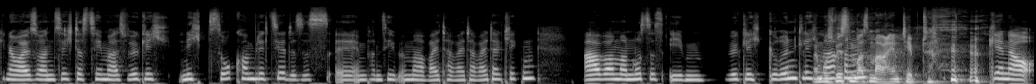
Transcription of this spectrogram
Genau, also an sich das Thema ist wirklich nicht so kompliziert. Es ist äh, im Prinzip immer weiter, weiter, weiter klicken aber man muss es eben wirklich gründlich machen. Man muss wissen, was man eintippt. genau,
